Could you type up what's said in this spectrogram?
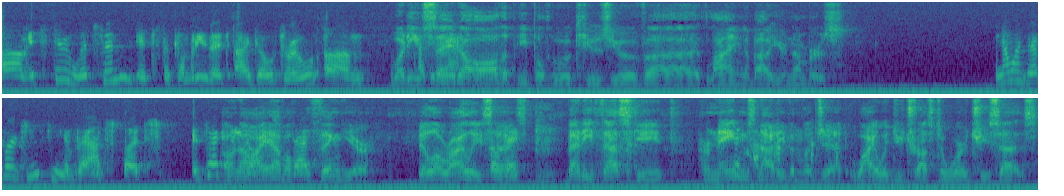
Um, it's through Libsyn. It's the company that I go through. Um, What do you I say to all the people who accuse you of uh, lying about your numbers? no one's ever accused me of that, but it's actually. Oh no, I have a whole thing here. Bill O'Reilly says Okay. Betty Thesky, her name's not even legit. Why would you trust a word she says?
